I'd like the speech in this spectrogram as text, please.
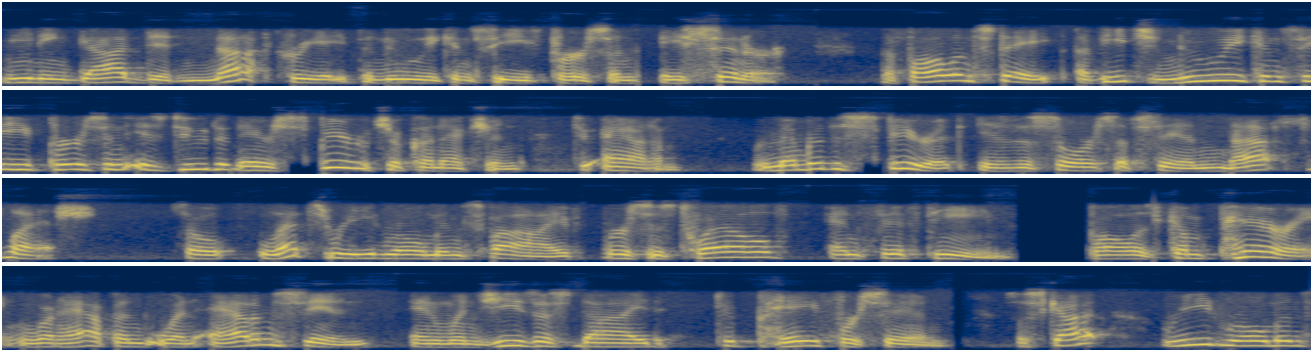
meaning God did not create the newly conceived person a sinner. The fallen state of each newly conceived person is due to their spiritual connection to Adam. Remember, the spirit is the source of sin, not flesh. So let's read Romans 5, verses 12 and 15. Paul is comparing what happened when Adam sinned and when Jesus died to pay for sin. So Scott, read Romans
